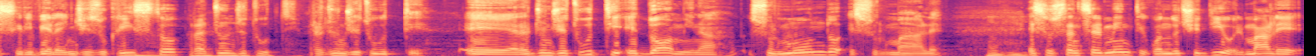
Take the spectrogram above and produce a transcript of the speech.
si rivela in Gesù Cristo, raggiunge tutti. Raggiunge tutti. E raggiunge tutti e domina sul mondo e sul male. Uh-huh. E sostanzialmente quando c'è Dio il male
